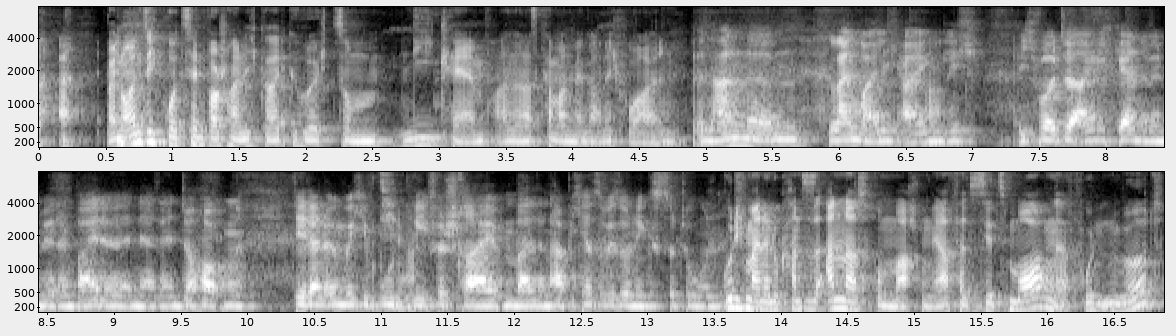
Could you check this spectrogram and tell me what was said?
Bei 90% Wahrscheinlichkeit gehöre ich zum Nie-Camp. Also das kann man mir gar nicht vorhalten. Dann ähm, langweilig eigentlich. Ich wollte eigentlich gerne, wenn wir dann beide in der Rente hocken, dir dann irgendwelche Wutbriefe schreiben, weil dann habe ich ja sowieso nichts zu tun. Gut, ich meine, du kannst es andersrum machen, ja. Falls es jetzt morgen erfunden wird,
